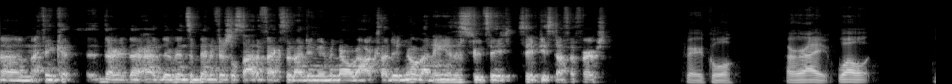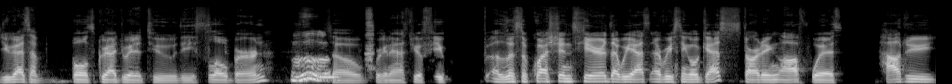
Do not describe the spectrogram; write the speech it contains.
um, I think there, there had there have been some beneficial side effects that I didn't even know about because I didn't know about any of this food safety stuff at first. Very cool. All right. Well, you guys have both graduated to the slow burn. Ooh. So we're going to ask you a few a list of questions here that we ask every single guest, starting off with how do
